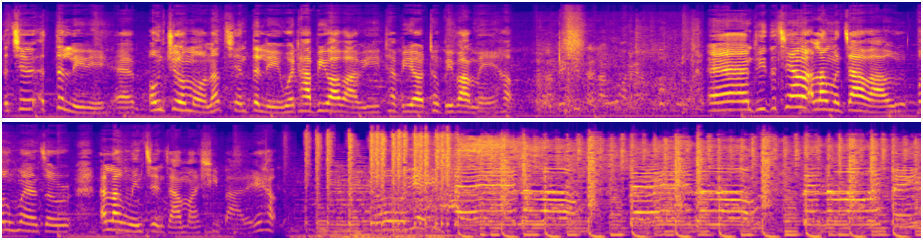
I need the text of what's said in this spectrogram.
တချင်းအသက်လေးတွေအုံကျွန်းပေါ့နော်တချင်းအသက်လေးဝယ်ထားပြီးွားပါပြီထပ်ပြီးတော့ထုတ်ပေးပါမယ်ဟုတ် အဲဒီတချင်းကတော့အလောက်မကြပါဘူးပုံမှန်ဆိုအဲ့လောက်ဝင်းကျင်ကြမှာရှိပါတယ်ဟုတ် Oh yeah stand alone stand alone stand alone and feel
